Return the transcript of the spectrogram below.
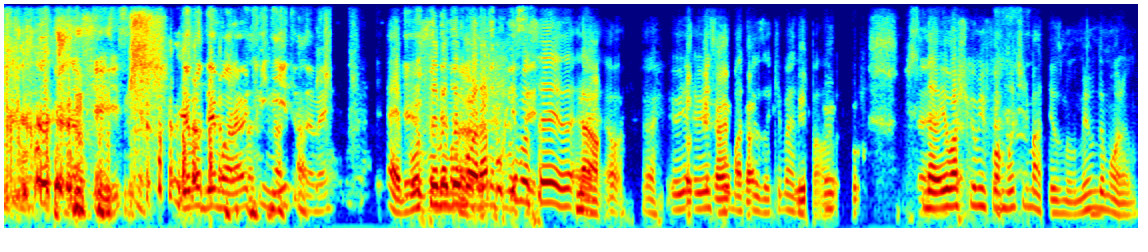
Não, que isso, meu. Eu vou demorar o infinito também. É, Eu você vai demorar porque você. você. é, Não. é, eu, ia- eu ia expor o Matheus aqui, mas não. É, Não, eu acho que eu me formo antes de Matheus, mano, mesmo demorando.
